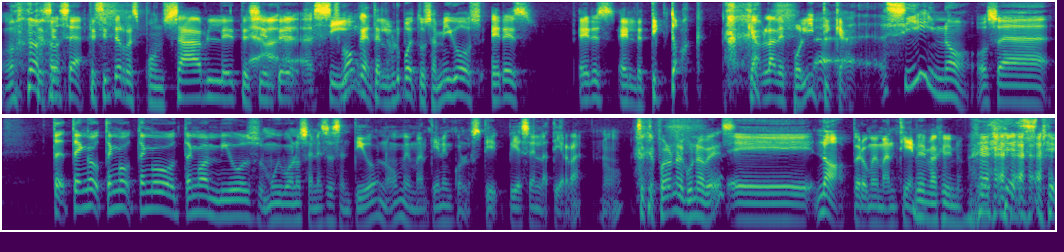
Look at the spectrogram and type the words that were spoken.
¿Te, o sien- sea, ¿Te sientes responsable? ¿Te Ah, sientes...? ah, sí. Supongo que entre el grupo de tus amigos eres, eres el de TikTok, que habla de política. Ah, sí y no. O sea, te- tengo, tengo, tengo, tengo amigos muy buenos en ese sentido, ¿no? Me mantienen con los pies en la tierra, ¿no? ¿Se te fueron alguna vez? Eh, no, pero me Me mantienen. imagino. Este,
